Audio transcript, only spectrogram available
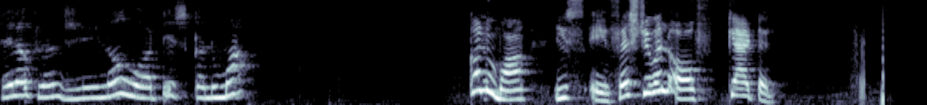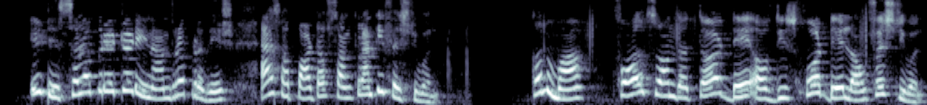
Hello friends, do you know what is Kanuma? Kanuma is a festival of cattle. It is celebrated in Andhra Pradesh as a part of Sankranti festival. Kanuma falls on the third day of this four day long festival.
